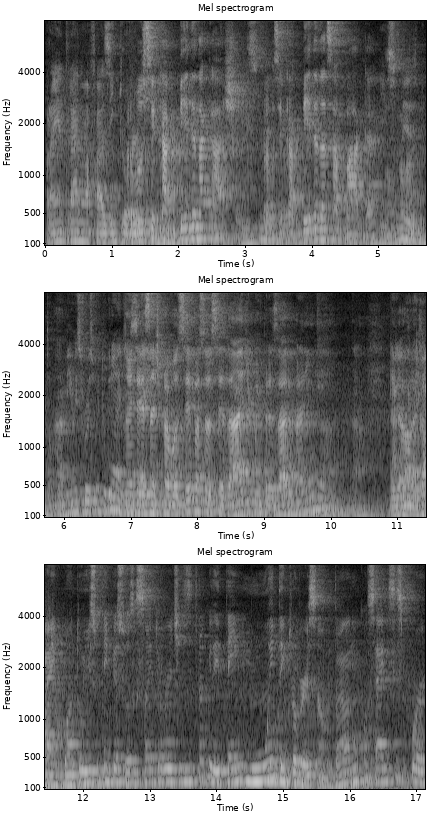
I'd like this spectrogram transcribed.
para entrar numa fase introvertida. você caber dentro da caixa. Mesmo. você caber dentro dessa vaga. Isso falar. mesmo. Então, para Ah. mim é um esforço muito grande. Não é Isso aí- interessante pra você, pra sociedade, pro empresário, pra ninguém. Não, não. Legal, Agora, legal. já enquanto isso, tem pessoas que são introvertidas e tranquilas. E tem muita introversão. Então, ela não consegue se expor.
